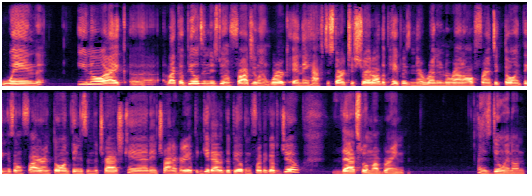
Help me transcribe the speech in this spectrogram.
When you know like uh, like a building is doing fraudulent work and they have to start to shred all the papers and they're running around all frantic throwing things on fire and throwing things in the trash can and trying to hurry up and get out of the building before they go to jail that's what my brain is doing on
